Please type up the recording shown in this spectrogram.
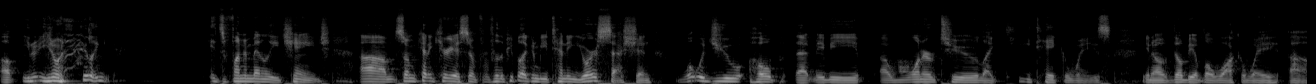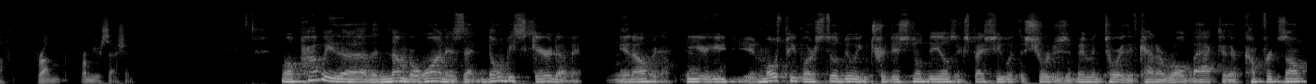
of, you know, you know? Like it's fundamentally change. Um, so I'm kind of curious. So for, for the people that are going to be attending your session, what would you hope that maybe uh, one or two like key takeaways, you know, they'll be able to walk away uh, from, from your session? Well, probably the, the number one is that don't be scared of it. Mm, you know, yeah. you, you, most people are still doing traditional deals, especially with the shortage of inventory. They've kind of rolled back to their comfort zone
